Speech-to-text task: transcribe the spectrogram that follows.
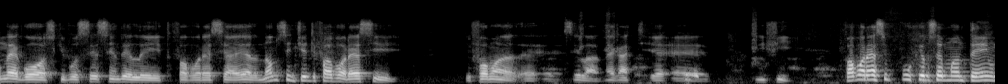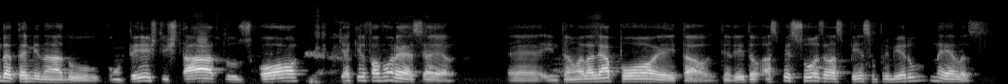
um negócio que você sendo eleito favorece a ela, não no sentido de favorece de forma, é, é sei lá, negativa, é, enfim, favorece porque você mantém um determinado contexto, status, core, que aquilo favorece a ela. É, então ela lhe apoia e tal, entendeu? Então as pessoas elas pensam primeiro nelas.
